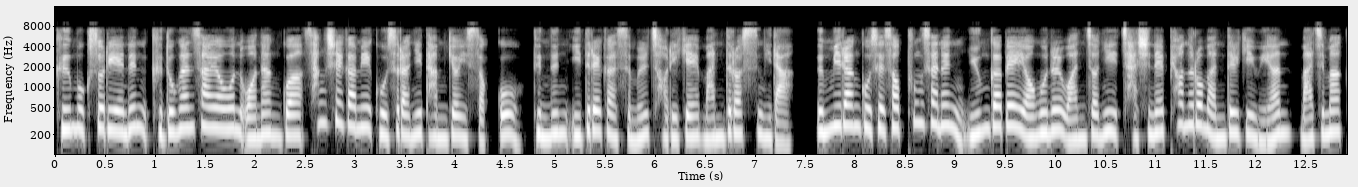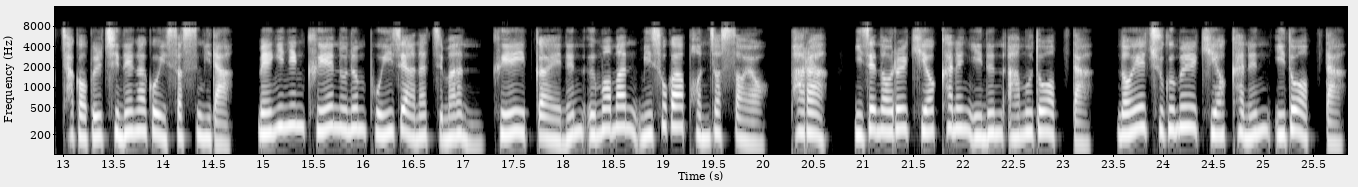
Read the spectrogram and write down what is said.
그 목소리에는 그동안 쌓여온 원한과 상실감이 고스란히 담겨 있었고 듣는 이들의 가슴을 저리게 만들었습니다. 은밀한 곳에서 풍사는 윤갑의 영혼을 완전히 자신의 편으로 만들기 위한 마지막 작업을 진행하고 있었습니다. 맹인인 그의 눈은 보이지 않았지만 그의 입가에는 음험한 미소가 번졌어요. 봐라, 이제 너를 기억하는 이는 아무도 없다. 너의 죽음을 기억하는 이도 없다.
